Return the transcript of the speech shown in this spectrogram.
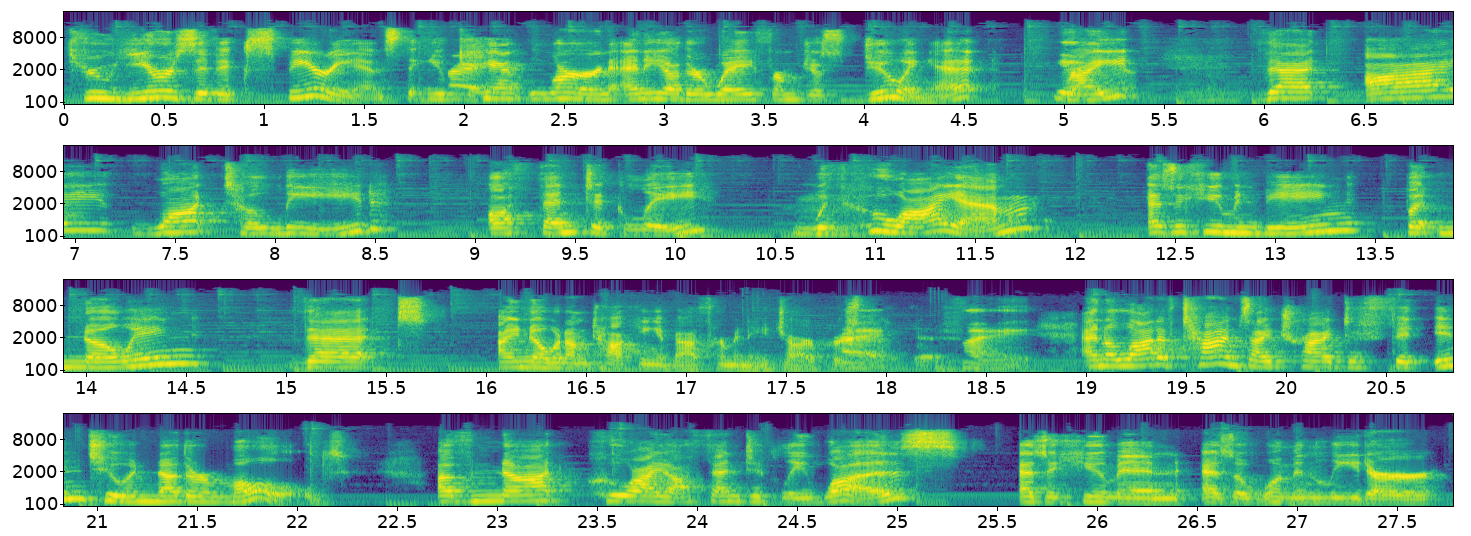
through years of experience that you right. can't learn any other way from just doing it, yeah. right? That I want to lead authentically mm. with who I am as a human being, but knowing that I know what I'm talking about from an HR perspective. Right, right. And a lot of times I tried to fit into another mold of not who I authentically was as a human, as a woman leader,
